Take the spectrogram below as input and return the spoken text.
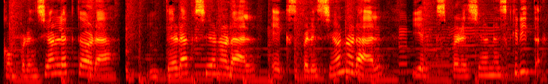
comprensión lectora, interacción oral, expresión oral y expresión escrita.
